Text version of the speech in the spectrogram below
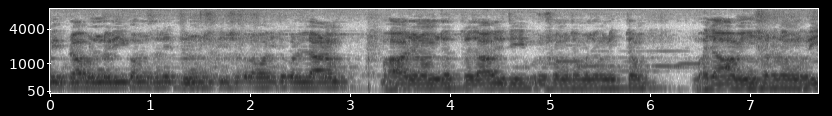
विप्रपुण्डरीकं सरिधुरिं श्रीसकलवायुकल्याणं भाजनं यत्र जायति पुरुषं तमजं नित्यं भजामि शरणं हरि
